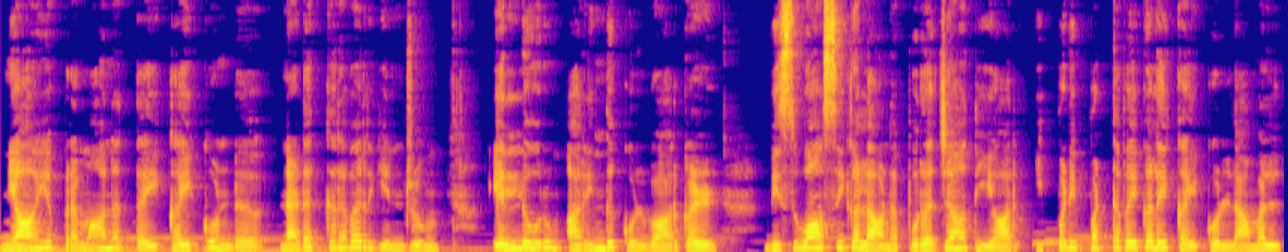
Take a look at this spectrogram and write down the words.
நியாய பிரமாணத்தை கைக்கொண்டு நடக்கிறவர் என்றும் எல்லோரும் அறிந்து கொள்வார்கள். விசுவாசிகளான புறஜாதியார் இப்படிப்பட்டவைகளை கைக்கொள்ளாமல்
